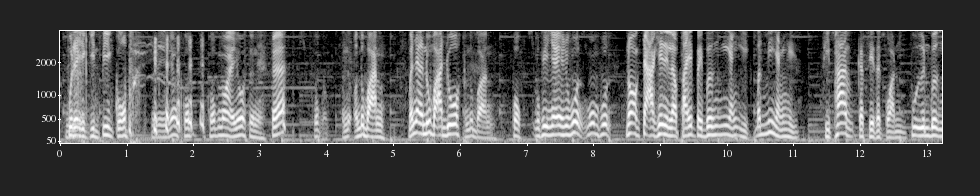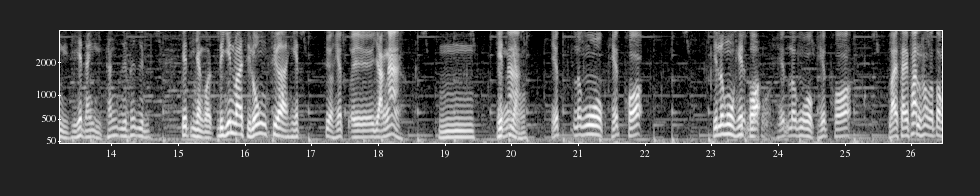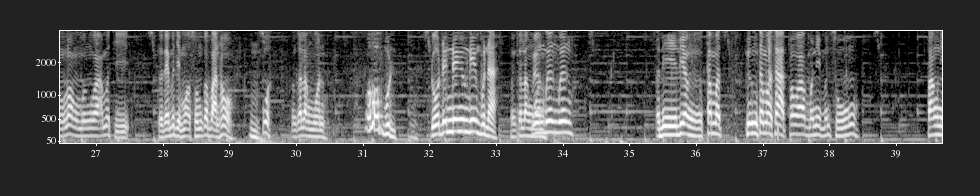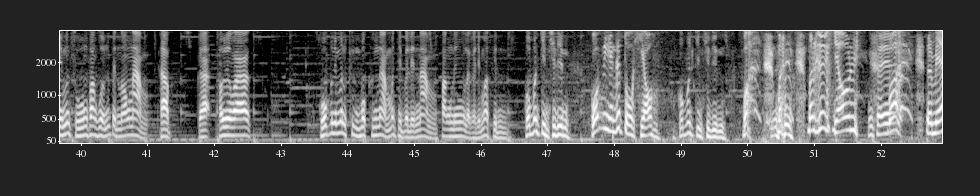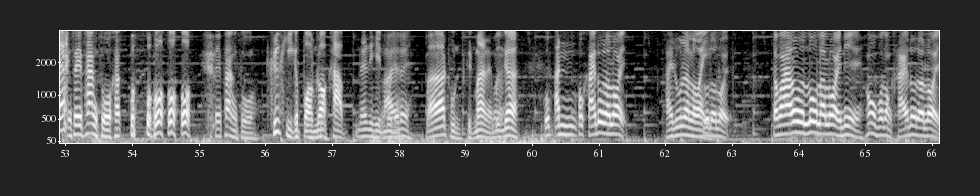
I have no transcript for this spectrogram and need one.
ผู้ใดจะกินปิ้งกบตัวนี้ยังกบกบน้อยอยู่ตัวนี้เอ๊ะกบอนุอนุบาลมันยังอนุบาลอยู่อนุบาล พวกลูกพี่ใหญ่อยู่พุ่นมุมพุ่นนอกจากเฮ็ดนี่แล้วไปไปเบิ่งอีหยังอีก มันมีหยังให้ที่พาเกษตรกรผู้อื่นเบิ่งนี่ที่เฮ็ดหยังอีกทั้งอื่นทั้งอื่นเฮ็ดอีหยังก็ได้ยินว่าสิลงเสื้อเฮ็ดเสื้อเฮ็ดเอ้ยยางหน้าอืมเฮ็ดอีหยังเฮ็ดละโงกเฮ็ดเพาะเฮ็ดละโงกเฮ็ดเพาะเฮ็ดละโงกเฮ็ดเพาะหลายสายพันธุ์เขาก็ต้องลองเบิ่งว่ามันสิตัวใดมันจะเหมาะสมกับบ้านเฮาพูดมันกำลังมวนโอ้บุญโดดเด้งเด้งเด้งบุญน่ะมันกำลังมเบิ่วงนเบิ่งเบิ่งอันนี้เลี้ยงธรรม กึ่งธรรมชาติเพราะว่ามันนี่มันสูงฝั่งนี้มันสูงฝั่งพุ่นมันเป็นหน้องน้ำครับก็เขาเรียกว่ากบนี่มันครึ่งบกครึ่งน้ำมันจะไปเล่นน้ำฝั่งหนึงแล้วก็จะมากินกบมันกินชีดินกบอีหยังคือตัวเขียวกบมันกินชีดินบ่มันมันคือเขียวนี่มันใส่บ่แต่แม่มันใส่พรางตัวครับโอ้โหใส่พรางตัว คือขี่กระป๋อมลอกคราบนั่นเห็นหบ่ลายน่ะเลยป้าทุนขึ้นมาน่ะเบิ่งเด้อกบอันเขาขายโลละร้อยขายรู้ละร้อยโลละร้อยแต่ว่าโลละร้อยนี่เฮาบ่ต้องขายโลละร้อย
